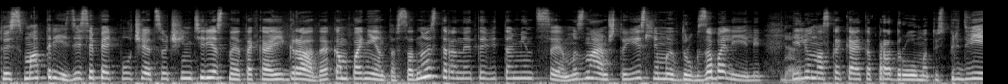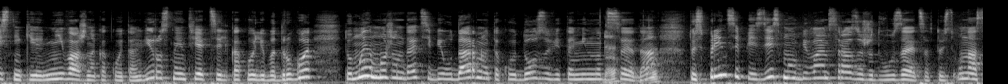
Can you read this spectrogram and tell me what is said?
То есть смотри, здесь опять получается очень интересная такая игра да, компонентов. С одной стороны, это витамин С. Мы знаем, что если мы вдруг заболели, да. или у нас какая-то продрома, то есть предвестники, неважно какой там вирусной инфекции или какой-либо другой, то мы можем дать себе ударную такую дозу витамина да, С. Да? Да. То есть, в принципе, здесь мы убиваем сразу же двух зайцев. То есть у нас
